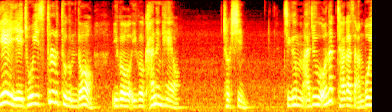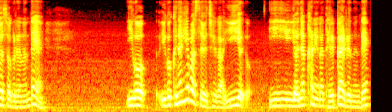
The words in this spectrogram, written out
얘, 얘 조이 스툴루트 금도 이거 이거 가능해요. 적심. 지금 아주 워낙 작아서 안 보여서 그러는데 이거 이거 그냥 해봤어요. 제가 이, 이 연약한 애가 될까 이랬는데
